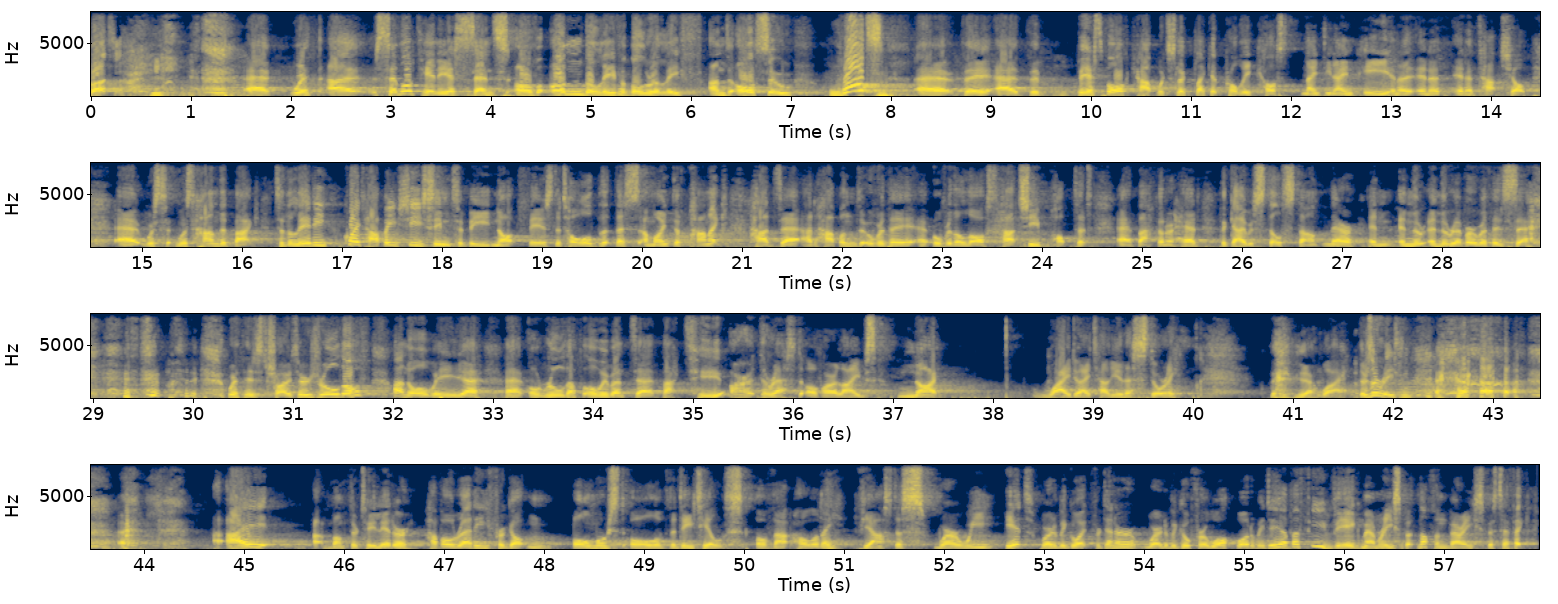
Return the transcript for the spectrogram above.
But uh, with a simultaneous sense of unbelievable relief and also what? Uh, the, uh, the baseball cap, which looked like it probably cost 99p in a, in a, in a tat shop, uh, was, was handed back to the lady, quite happy. She seemed to be not phased at all that this amount of panic had, uh, had happened over the, uh, over the lost hat. She popped it uh, back on her head. The guy was still standing there in, in, the, in the river with his, with his trousers rolled off, and all we, or rolled up, all we went back to our, the rest of our lives. Now, why do I tell you this story? yeah, why? There's a reason. I, a month or two later, have already forgotten almost all of the details of that holiday. If you asked us where we ate, where did we go out for dinner, where did we go for a walk, what did we do, I have a few vague memories, but nothing very specific.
